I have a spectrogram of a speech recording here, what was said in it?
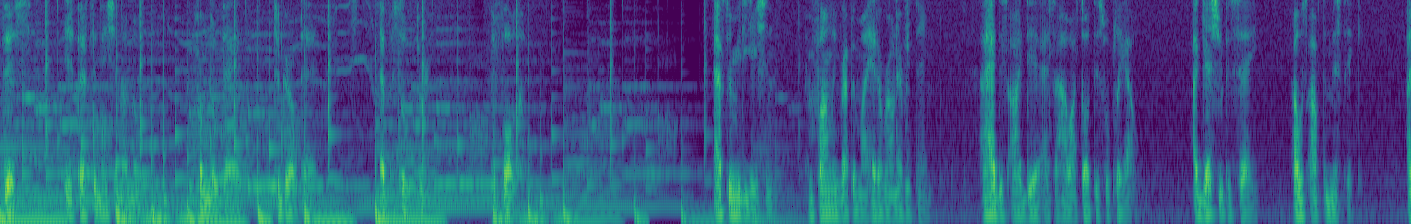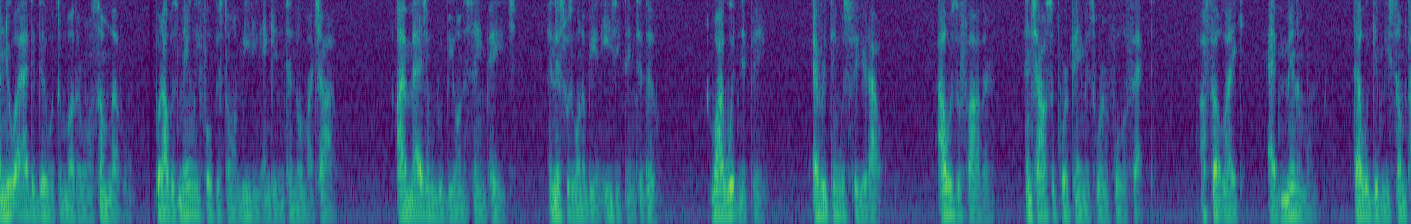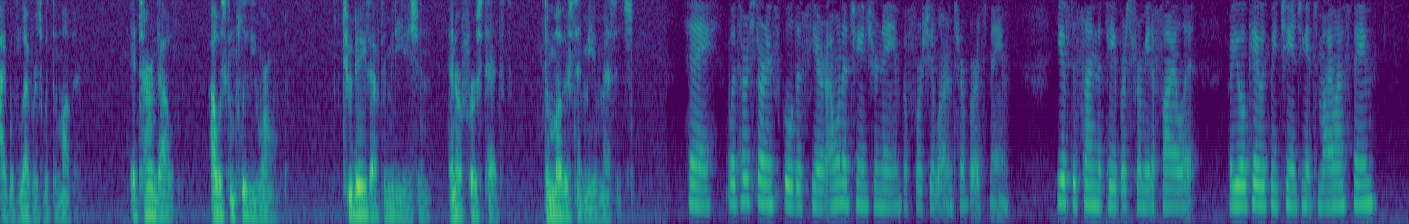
This is Destination Unknown from No Dad to Girl Dad, Episode 3 The Fallout. After mediation and finally wrapping my head around everything, I had this idea as to how I thought this would play out. I guess you could say I was optimistic. I knew I had to deal with the mother on some level, but I was mainly focused on meeting and getting to know my child. I imagined we would be on the same page, and this was going to be an easy thing to do. Why wouldn't it be? Everything was figured out. I was the father, and child support payments were in full effect. I felt like, at minimum, that would give me some type of leverage with the mother. It turned out I was completely wrong. Two days after mediation and our first text, the mother sent me a message. Hey, with her starting school this year, I want to change her name before she learns her birth name. You have to sign the papers for me to file it. Are you okay with me changing it to my last name?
